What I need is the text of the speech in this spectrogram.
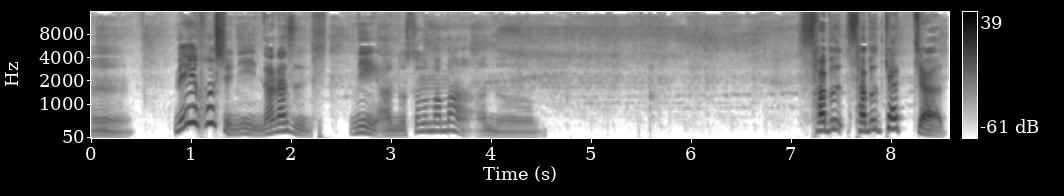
うん。名捕手にならずに、あの、そのまま、あのサブ、サブキャッチャーっ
